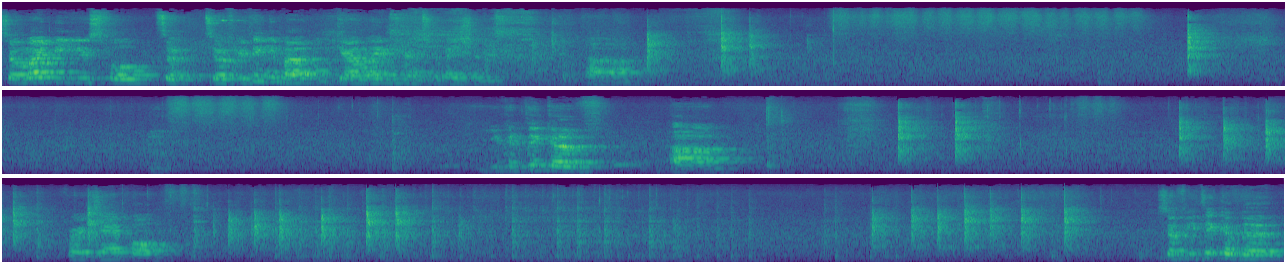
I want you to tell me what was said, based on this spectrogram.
so it might be useful, so, so if you're thinking about Galilean transformations, uh, you can think of, um, for example, So if you think of the,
